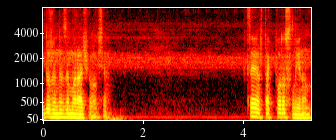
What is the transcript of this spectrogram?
дуже не заморачувався. Це ось так по рослинам.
